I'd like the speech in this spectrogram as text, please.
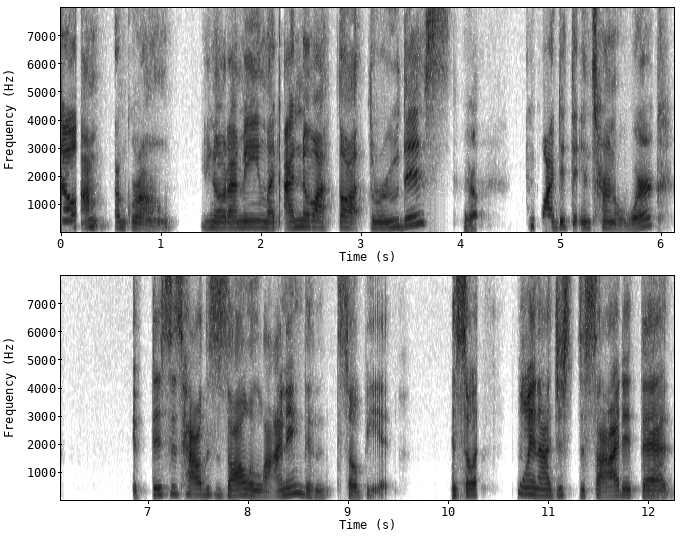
know I'm I'm grown. You know what I mean? Like I know I thought through this. Yeah. I, I did the internal work. If this is how this is all aligning, then so be it. And so at that point, I just decided that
